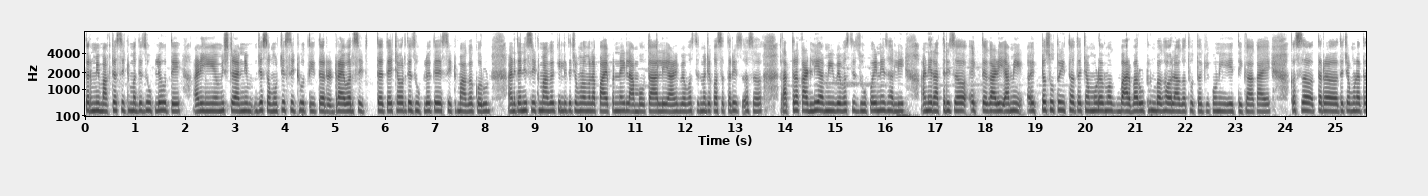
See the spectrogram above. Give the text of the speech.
तर मी मागच्या सीटमध्ये झोपले होते आणि मिस्टरांनी जे समोरची सीट होती तर ड्रायव्हर सीट तर त्याच्यावर ते झोपले होते सीट मागं करून आणि त्यांनी सीट मागं केली. त्याच्यामुळं मला पाय पण नाही लांबवता आले आणि व्यवस्थित म्हणजे कसं तरीच असं रात्र काढली आम्ही व्यवस्थित झोपही नाही झाली आणि रात्रीचं एक तर गाडी आम्ही एकटंच होतो इथं. त्याच्यामुळं मग बार बार उठून बघावं लागत होतं की कोणी येते का काय कसं? तर त्याच्यामुळे आता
